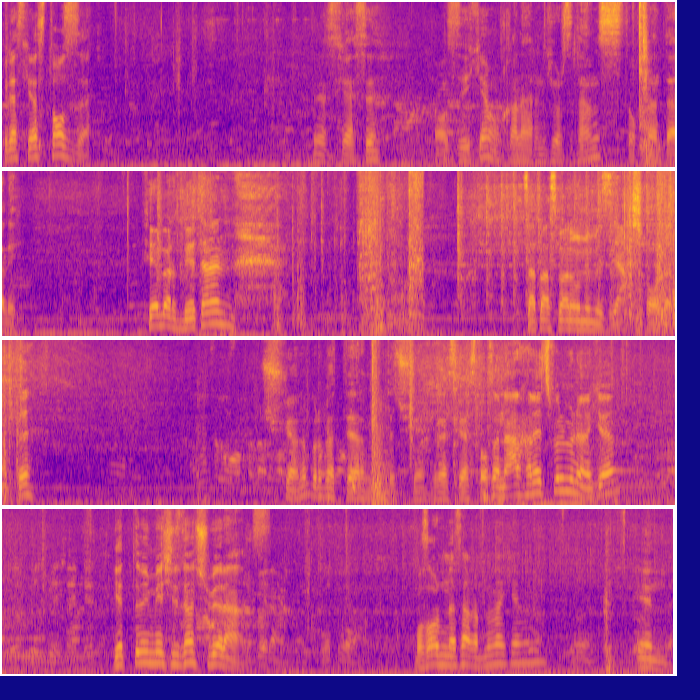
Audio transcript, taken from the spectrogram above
Kraskasi toza. Kraskasi toza ekan orqalarini ko'rsatamiz. To'qsontalik temir metan. Zapas balonimiz yaxshi holatda. Tushgani bir marta yarim marta tushgan. Kraskasi toza. Narxi nechi pul buni aka yetti ming besh yuzdan tushib beramiz. Bozor bundan qildimi aka buni endi.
